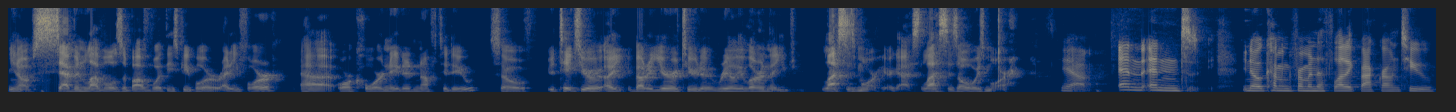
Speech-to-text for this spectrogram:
you know, seven levels above what these people are ready for uh, or coordinated enough to do. So it takes you a, about a year or two to really learn that you, less is more here, guys. Less is always more. Yeah. And and you know, coming from an athletic background too,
